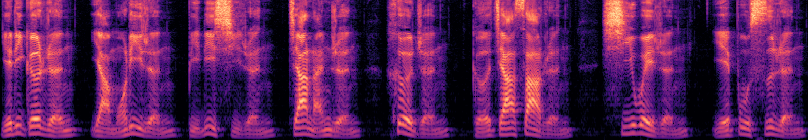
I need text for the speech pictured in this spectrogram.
耶利哥人、亚摩利人、比利洗人、迦南人、赫人、格加撒人、西未人、耶布斯人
